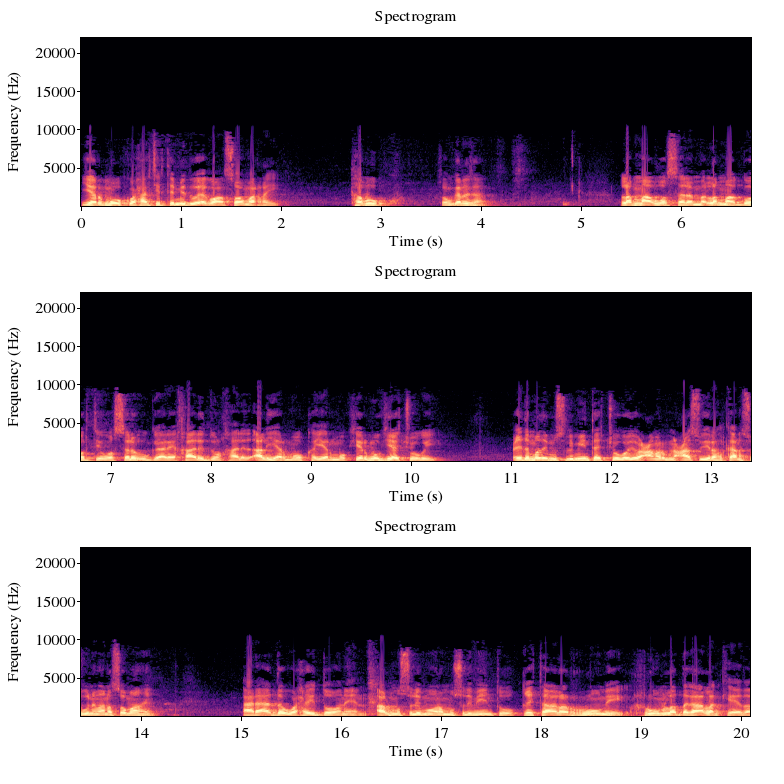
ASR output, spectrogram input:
yarmuuk waxaa jirta mid u eg aan soo maray tabuuk soo garanaysaa? Lamaa wasala lamaa goortii wasala uu gaaray khaalidun khaalid al yarmuuka yarmuuk yarmuuk yaa joogay. Ciidamadii muslimiinta joogay oo camar bnu caas uu yihi halkaan isugu nimaana soo maahayn. Araada waxay dooneen almuslimuuna muslimiintu qitaala ruumi ruum la dagaalankeeda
